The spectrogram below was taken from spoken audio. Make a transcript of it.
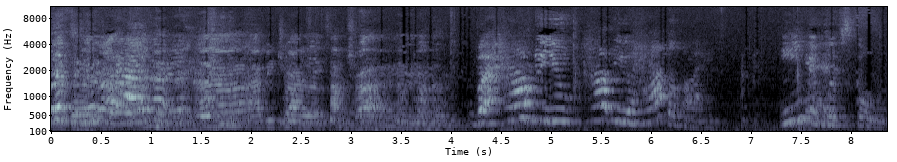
I'm in denial. I be trying to, I'm trying, I'm trying to, But how do you, how do you have a life, even with school?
